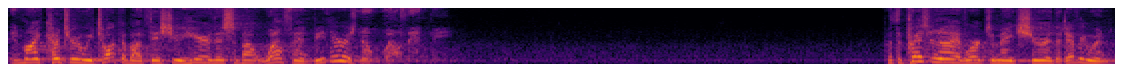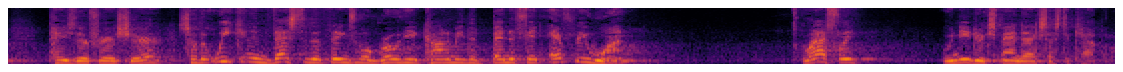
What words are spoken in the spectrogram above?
in my country, when we talk about this, you hear this about wealth envy. There is no wealth envy. But the president and I have worked to make sure that everyone pays their fair share so that we can invest in the things that will grow the economy that benefit everyone. Lastly, we need to expand access to capital.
